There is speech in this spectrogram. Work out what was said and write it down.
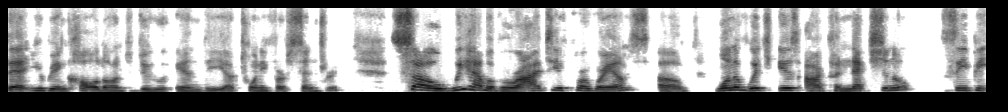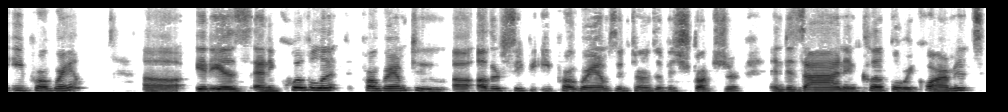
that you're being called on to do in the uh, 21st century. So we have a variety of programs, uh, one of which is our connectional CPE program. Uh, it is an equivalent program to uh, other CPE programs in terms of its structure and design and clinical requirements,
